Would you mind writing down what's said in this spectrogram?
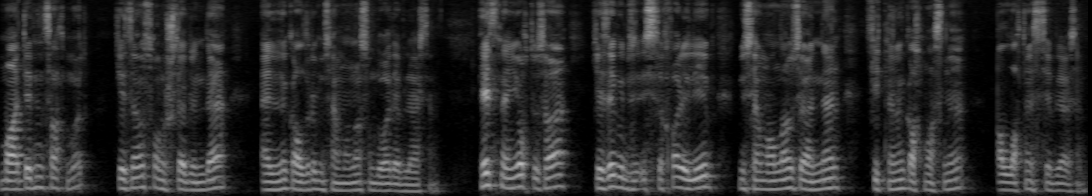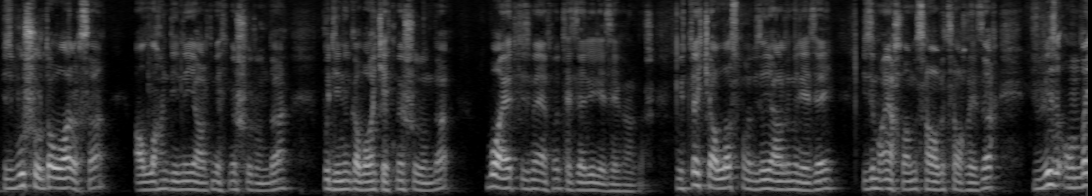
maddiyyətin çatmır. Gecənin son üçdə birində əlini qaldırıb müsəlmanlar üçün dua edə bilərsən. Heç nə yoxdursa, gecə-gündüz istiğfar eləyib müsəlmanların üzərindən fitnənin qalxmasını Allahdan istəyə bilərsən. Biz bu şuurda olarıqsa, Allahın dininə yardım etmə şuurunda, bu dinin qabağa getmə şuurunda bu ayət bizim həyatımızı təzəlli eləyəcək qardaş. Mütləq ki, Allah Subhanahu bizə yardım eləyəcək, bizim ayaqlarımızı sabit saxlayacaq və biz onda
